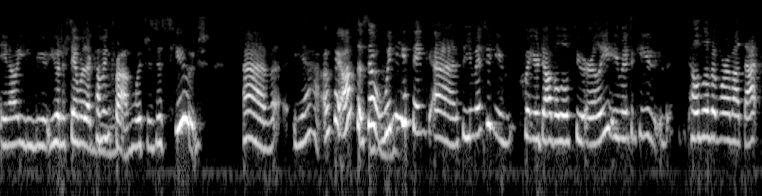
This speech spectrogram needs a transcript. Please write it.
you know, you you understand where they're coming mm-hmm. from, which is just huge. Um, yeah. Okay. Awesome. So, mm-hmm. when do you think? Uh, so, you mentioned you quit your job a little too early. You mentioned. Can you tell us a little bit more about that?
